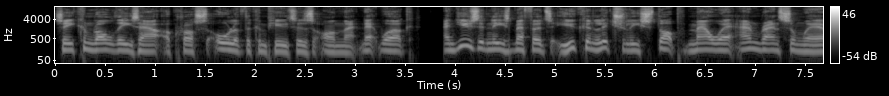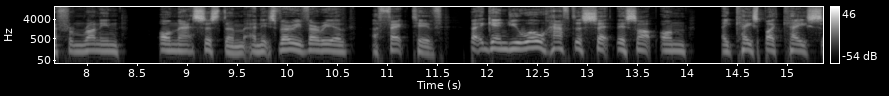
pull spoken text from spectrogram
so you can roll these out across all of the computers on that network. And using these methods, you can literally stop malware and ransomware from running on that system. And it's very, very uh, effective. But again, you will have to set this up on a case by case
